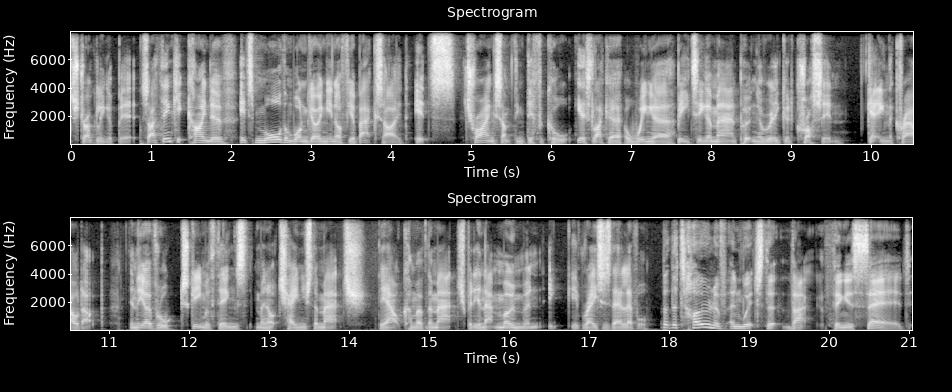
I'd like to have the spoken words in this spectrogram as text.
struggling a bit. So I think it kind of, it's more than one going in off your backside. It's trying something difficult. It's like a, a winger beating a man, putting a really good cross in, getting the crowd up. In the overall scheme of things, it may not change the match, the outcome of the match, but in that moment, it, it raises their level. But the tone of in which that that thing is said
